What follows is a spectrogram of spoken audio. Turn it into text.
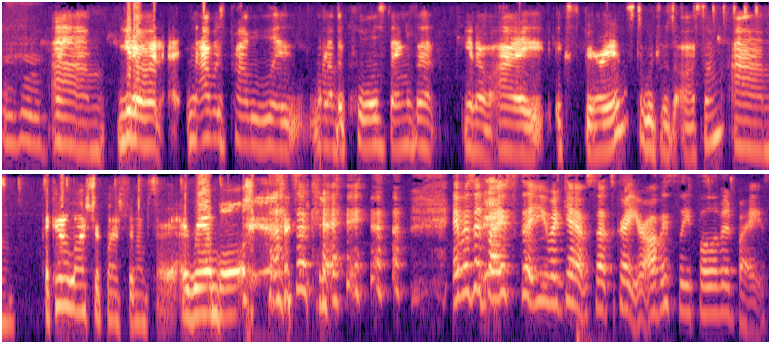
Mm-hmm. Um, you know, and, and, that was probably one of the coolest things that, you know, I experienced, which was awesome. Um, I kind of lost your question. I'm sorry. I ramble. That's okay. it was advice that you would give. So that's great. You're obviously full of advice.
